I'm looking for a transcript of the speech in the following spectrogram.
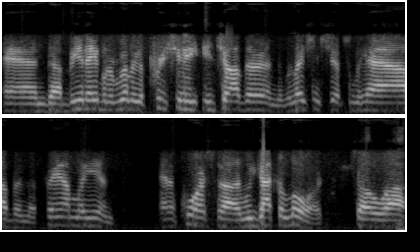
and uh, being able to really appreciate each other and the relationships we have and the family, and and of course uh, we got the Lord. So uh,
